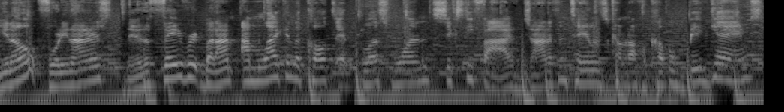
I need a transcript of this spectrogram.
You know, 49ers, they're the favorite, but I'm I'm liking the Colts at plus 165. Jonathan Taylor's coming off a couple big games.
